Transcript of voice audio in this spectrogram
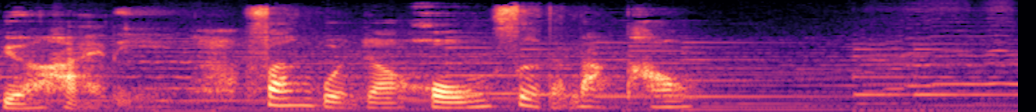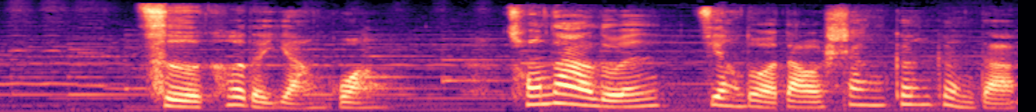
云海里翻滚着红色的浪涛。此刻的阳光，从那轮降落到山根根的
